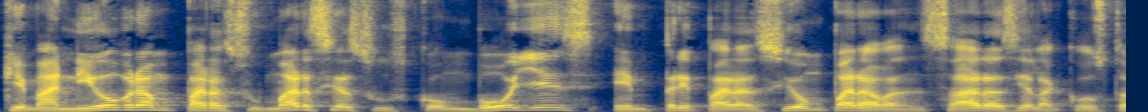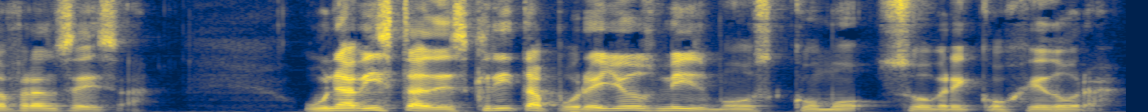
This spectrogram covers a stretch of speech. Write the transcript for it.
que maniobran para sumarse a sus convoyes en preparación para avanzar hacia la costa francesa. Una vista descrita por ellos mismos como sobrecogedora.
